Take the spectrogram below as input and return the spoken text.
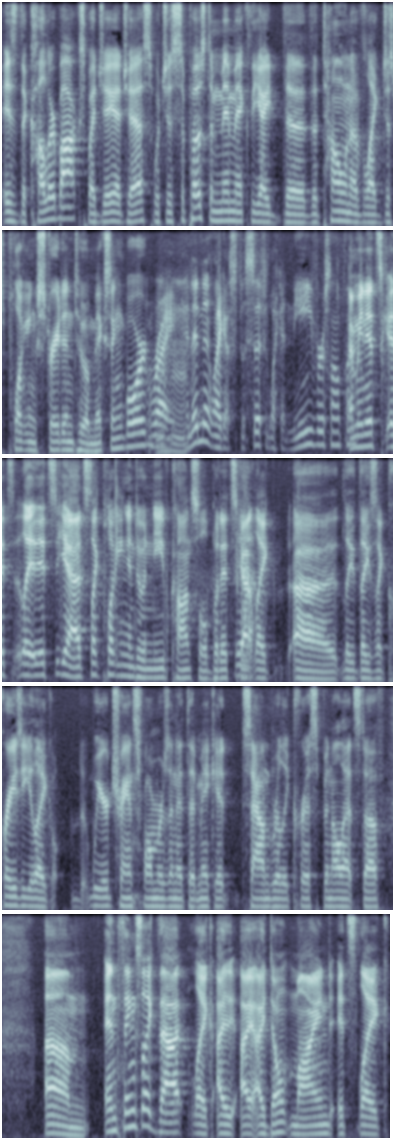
is the color box by JHS, which is supposed to mimic the the the tone of like just plugging straight into a mixing board. right, and isn't it like a specific, like a Neve or something? I mean, it's it's like it's yeah, it's like plugging into a Neve console, but it's Yeah. got like uh like, these like crazy like weird transformers in it that make it sound really crisp and all that stuff. Um, and things like that, like I, I I don't mind. It's like,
